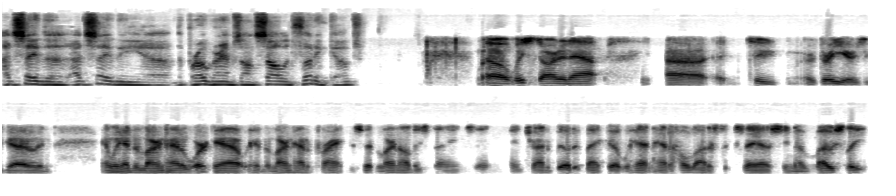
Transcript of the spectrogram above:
I'd say the I'd say the uh, the program's on solid footing, coach. Well, we started out uh, two or three years ago, and and we had to learn how to work out. We had to learn how to practice. Had to learn all these things, and and trying to build it back up. We hadn't had a whole lot of success. You know, mostly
